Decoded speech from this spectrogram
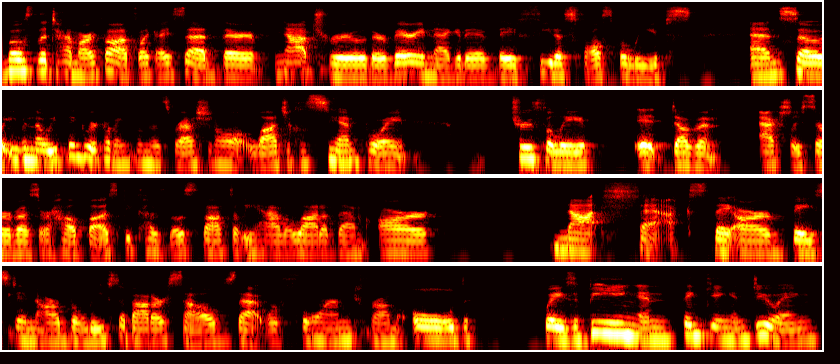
most of the time our thoughts like i said they're not true they're very negative they feed us false beliefs and so, even though we think we're coming from this rational, logical standpoint, truthfully, it doesn't actually serve us or help us because those thoughts that we have, a lot of them are not facts. They are based in our beliefs about ourselves that were formed from old ways of being and thinking and doing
